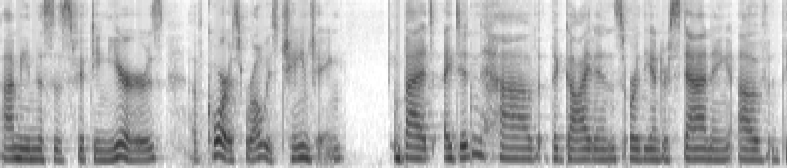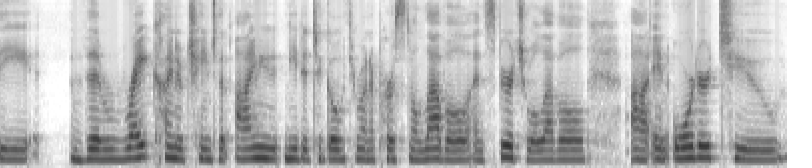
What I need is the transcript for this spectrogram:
I mean, this is 15 years. Of course, we're always changing. But I didn't have the guidance or the understanding of the the right kind of change that I needed to go through on a personal level and spiritual level uh, in order to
